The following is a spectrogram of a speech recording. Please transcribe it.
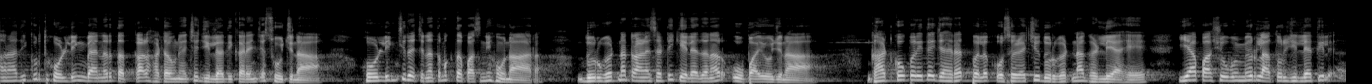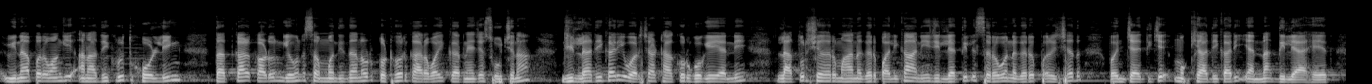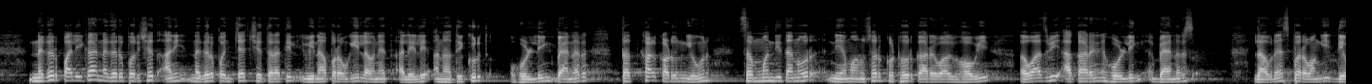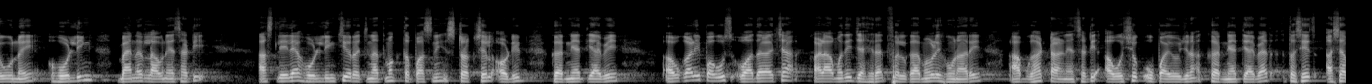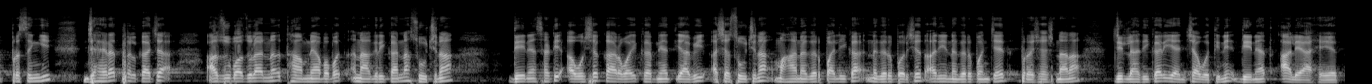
अनधिकृत holding banner तत्काळ हटवण्याच्या जिल्हाधिकाऱ्यांच्या सूचना. होल्डिंगची रचनात्मक तपासणी होणार. दुर्घटना टाळण्यासाठी केल्या जाणार उपाययोजना. घाटकोपर येथे जाहिरात फलक कोसळल्याची दुर्घटना घडली आहे. या पार्श्वभूमीवर लातूर जिल्ह्यातील विनापरवानगी अनधिकृत होल्डिंग तत्काळ काढून घेऊन संबंधितांवर कठोर कारवाई करण्याच्या सूचना जिल्हाधिकारी वर्षा ठाकूर गोगे यांनी लातूर शहर महानगरपालिका आणि जिल्ह्यातील सर्व नगर परिषद पंचायतीचे मुख्य अधिकारी यांना दिले आहेत. नगरपालिका नगरपरिषद आणि नगरपंचायत क्षेत्रातील विनापरवानगी लावण्यात आलेले अनधिकृत होल्डिंग बॅनर तत्काळ काढून घेऊन संबंधितांवर नियमानुसार कठोर कारवाई व्हावी. अवाजवी आकाराने होल्डिंग बॅनर्स लावण्यास परवानगी देऊ नये. होल्डिंग बॅनर लावण्यासाठी असलेल्या होल्डिंगची रचनात्मक तपासणी स्ट्रक्चरल ऑडिट करण्यात यावे. अवकाळी पाऊस वादळाच्या काळामध्ये जाहिरात फलकामुळे होणारे अपघात टाळण्यासाठी आवश्यक उपाययोजना करण्यात याव्यात. तसेच अशा प्रसंगी जाहिरात फलकाच्या आजूबाजूला न थांबण्याबाबत नागरिकांना सूचना देण्यासाठी आवश्यक कारवाई करण्यात यावी अशा सूचना महानगरपालिका नगरपरिषद आणि नगरपंचायत प्रशासनाला जिल्हाधिकारी यांच्या वतीने देण्यात आल्या आहेत.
